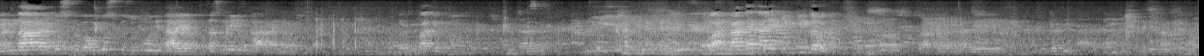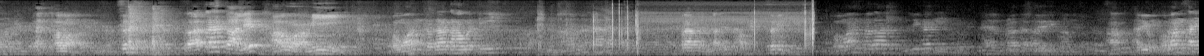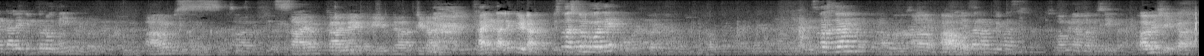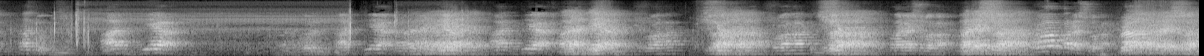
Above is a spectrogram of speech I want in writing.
मन्दार पुष्प बहु पुष्प सुपूजिताय तस्मै ओंकाराय नमः। वाक्यं भवान् प्रातःकाले किं किं करोति प्रातःकाले उठति धावामि। भवान् कदा धावति? प्रातःकाले धावति समीचीनं। भवान् कदा लिखति? हा, हरि ओम् भवान् सायङ्काले किं करोति? अहं सायङ्काले क्रीडा क्रीडामि सायङ्काले क्रीडामि स्पष्टं भवति? स्पष्टम् हा, भवतः नाम किम् अस्ति। स्वामी नाम अभिषेकः अभिषेकः अस्तु अद्य अद्य अद्य अद्य श्वः। श्वः। श्वः। श्वः। परश्वः। परश्वः प्रपरश्वः प्रपरश्वः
